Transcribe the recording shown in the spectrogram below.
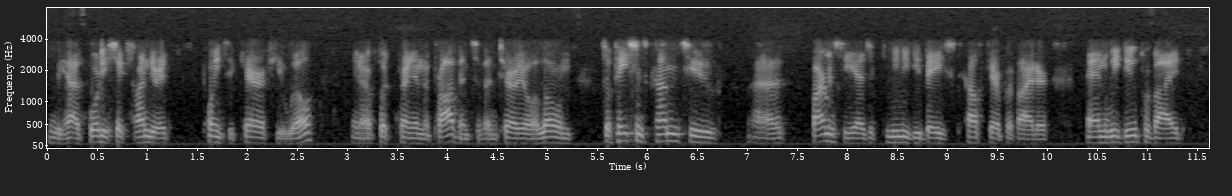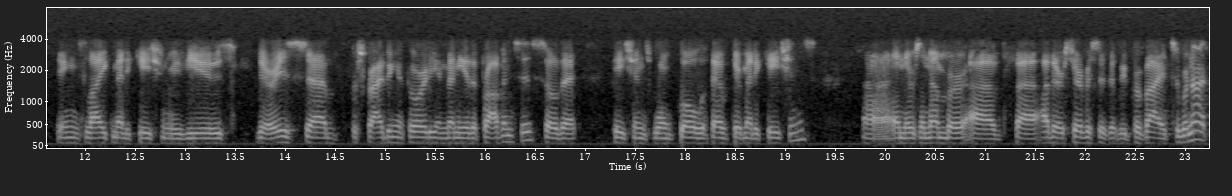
We have 4,600 points of care, if you will, in our footprint in the province of Ontario alone. So patients come to uh, pharmacy as a community-based healthcare provider, and we do provide things like medication reviews. There is uh, prescribing authority in many of the provinces, so that patients won't go without their medications. Uh, and there's a number of uh, other services that we provide. So we're not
